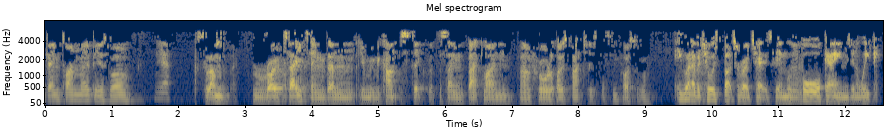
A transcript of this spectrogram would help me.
game time maybe as well. Yeah. So I'm rotating. Then we can't stick with the same back line uh, for all of those matches. That's impossible. He won't have a choice but to rotate the team with yeah. four games in a week.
